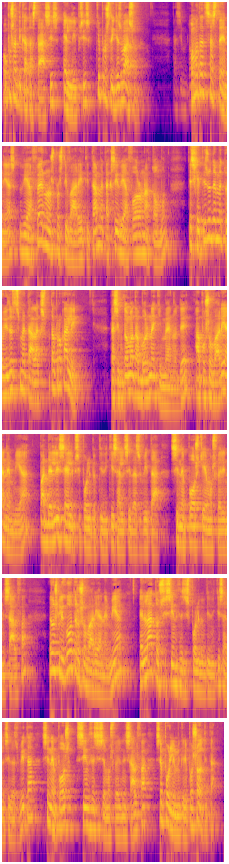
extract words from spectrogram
όπως αντικαταστάσεις, ελλείψεις και προσθήκες βάσεων. Τα συμπτώματα της ασθένειας διαφέρουν ως προς τη βαρύτητα μεταξύ διαφόρων ατόμων και σχετίζονται με το είδος της μετάλλαξης που τα προκαλεί. Τα συμπτώματα μπορεί να κυμαίνονται από σοβαρή ανεμία, παντελής έλλειψη πολυπεπτιδική αλυσίδας Β, συνεπώς και αιμοσφαιρίνης Α, έως λιγότερο σοβαρή ανεμία, ελάττωση σύνθεσης πολυπεπτιδική αλυσίδας Β, συνεπώς σύνθεσης αιμοσφαιρίνη Α σε πολύ μικρή ποσότητα.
